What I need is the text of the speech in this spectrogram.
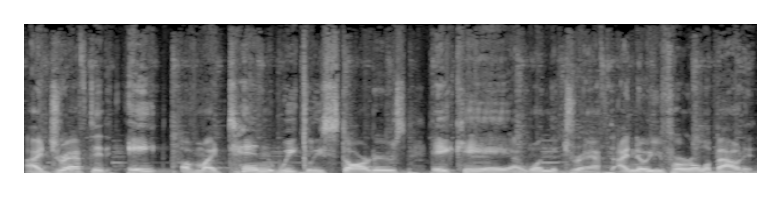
I drafted eight of my 10 weekly starters, aka I won the draft. I know you've heard all about it.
